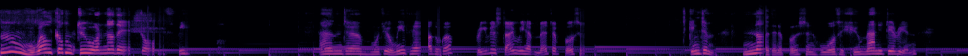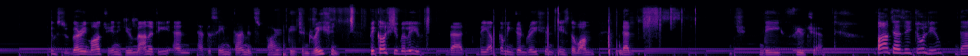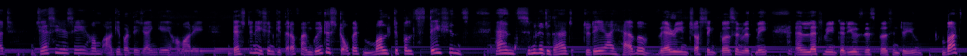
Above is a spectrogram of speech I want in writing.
Hmm, welcome to another episode of Speak. And uh, मुझे उम्मीद है याद होगा previous time we have met a person kingdom none other than a person who was a humanitarian believes very much in humanity and at the same time inspiring the generation because she believed that the upcoming generation is the one that the future but as I told you that जैसे जैसे हम आगे बढ़ते जाएंगे हमारे destination की तरफ I am going to stop at multiple stations and similar to that today I have a very interesting person with me and let me introduce this person to you but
